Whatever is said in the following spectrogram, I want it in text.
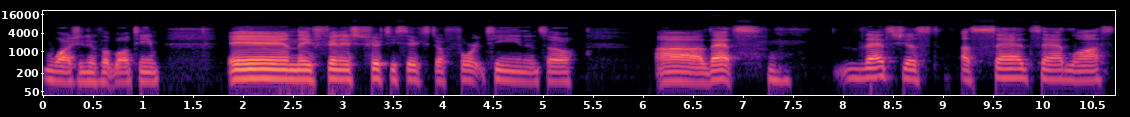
Washington football team, and they finished 56 to 14, and so uh, that's that's just a sad, sad loss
